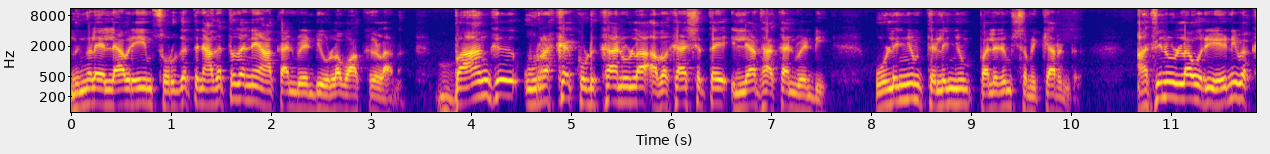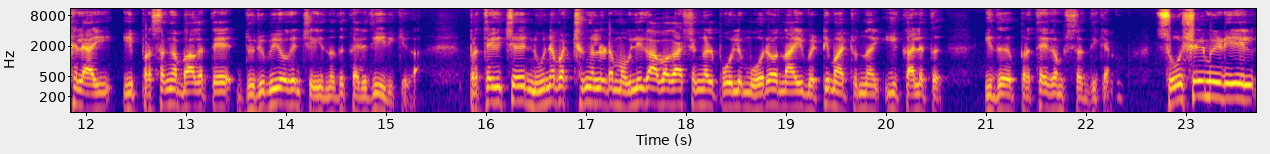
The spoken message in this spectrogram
നിങ്ങളെ എല്ലാവരെയും സ്വർഗത്തിനകത്ത് തന്നെ ആക്കാൻ വേണ്ടിയുള്ള വാക്കുകളാണ്. ബാങ്ക് ഉറക്കെ കൊടുക്കാനുള്ള അവകാശത്തെ ഇല്ലാതാക്കാൻ വേണ്ടി ഒളിഞ്ഞും തെളിഞ്ഞും പലരും ശ്രമിക്കാറുണ്ട്. അതിനുള്ള ഒരു ഏണിവക്കലായി ഈ പ്രസംഗഭാഗത്തെ ദുരുപയോഗം ചെയ്യുന്നത് കരുതിയിരിക്കുക. പ്രത്യേകിച്ച് ന്യൂനപക്ഷങ്ങളുടെ മൗലികാവകാശങ്ങൾ പോലും ഓരോന്നായി വെട്ടിമാറ്റുന്ന ഈ കാലത്ത് ഇത് പ്രത്യേകം ശ്രദ്ധിക്കണം. സോഷ്യൽ മീഡിയയിൽ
